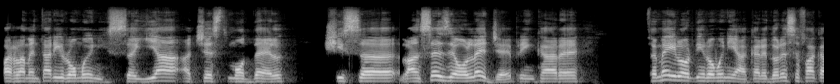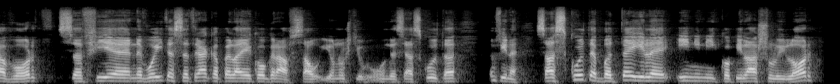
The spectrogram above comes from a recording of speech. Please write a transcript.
parlamentarii români să ia acest model și să lanseze o lege prin care femeilor din România care doresc să facă avort să fie nevoite să treacă pe la ecograf sau eu nu știu unde se ascultă, în fine, să asculte bătăile inimii copilașului lor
